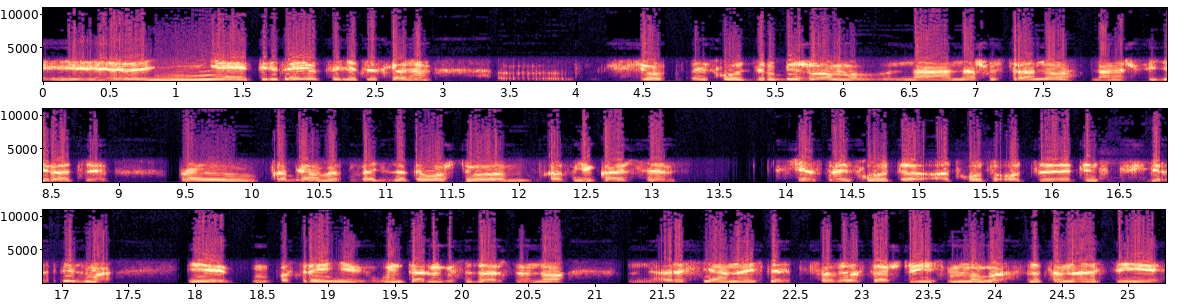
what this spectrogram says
И не передается ли, так скажем, все происходит за рубежом на нашу страну, на нашу федерацию? Проблема возникает из-за того, что, как мне кажется, сейчас происходит отход от э, принципа федерализма и построение унитарного государства. Но Россия, она, естественно, что есть много национальностей, и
